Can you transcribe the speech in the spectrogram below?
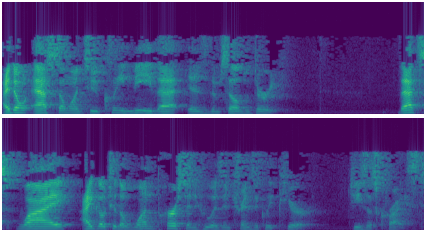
I don't ask someone to clean me that is themselves dirty. That's why I go to the one person who is intrinsically pure, Jesus Christ.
